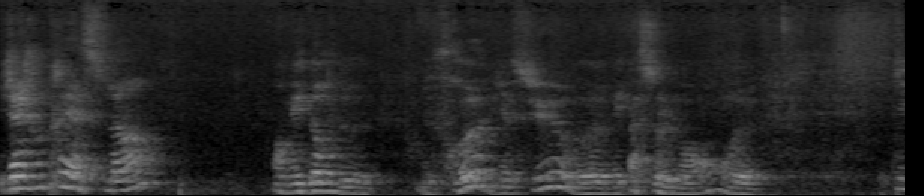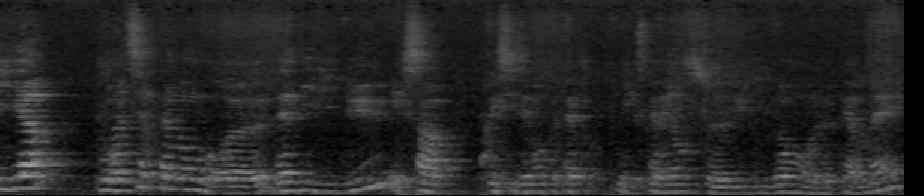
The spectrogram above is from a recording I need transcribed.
J'ajouterai à cela, en m'aidant de, Freud, bien sûr, euh, mais pas seulement, euh, qu'il y a pour un certain nombre euh, d'individus, et ça précisément peut-être l'expérience du vivant le permet,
